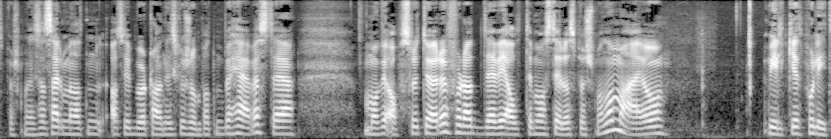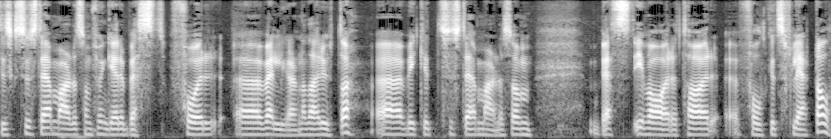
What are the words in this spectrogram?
spørsmål i seg selv. Men at, den, at, vi bør ta en diskusjon på at den bør heves, det må vi absolutt gjøre. For det vi alltid må stille oss spørsmål om, er jo Hvilket politisk system er det som fungerer best for velgerne der ute? hvilket system er det som best ivaretar folkets flertall.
